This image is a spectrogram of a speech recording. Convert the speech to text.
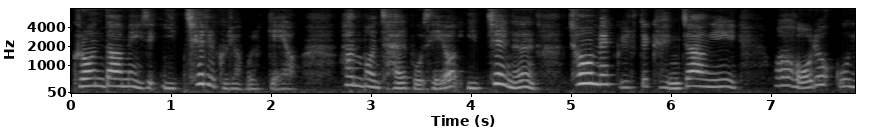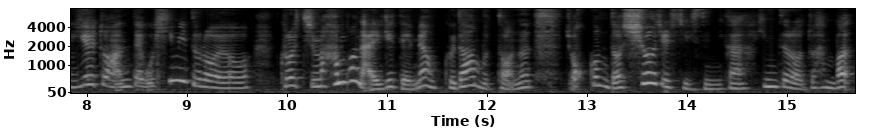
그런 다음에 이제 입체를 그려볼게요. 한번 잘 보세요. 입체는 처음에 그릴 때 굉장히 아, 어렵고 이해도 안 되고 힘이 들어요. 그렇지만 한번 알게 되면 그 다음부터는 조금 더 쉬워질 수 있으니까 힘들어도 한번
